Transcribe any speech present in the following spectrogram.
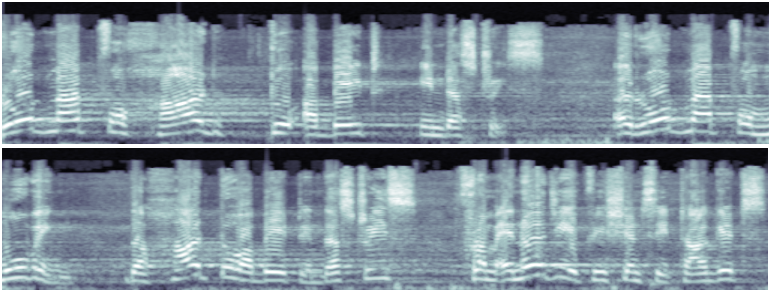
Roadmap for hard to abate industries. A roadmap for moving the hard to abate industries from energy efficiency targets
